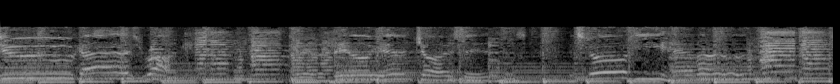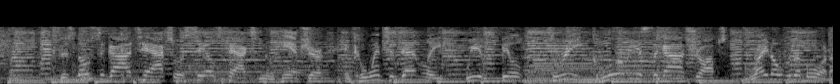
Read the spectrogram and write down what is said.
Two guys cigar tax or sales tax in New Hampshire, and coincidentally, we have built three glorious cigar shops right over the border.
